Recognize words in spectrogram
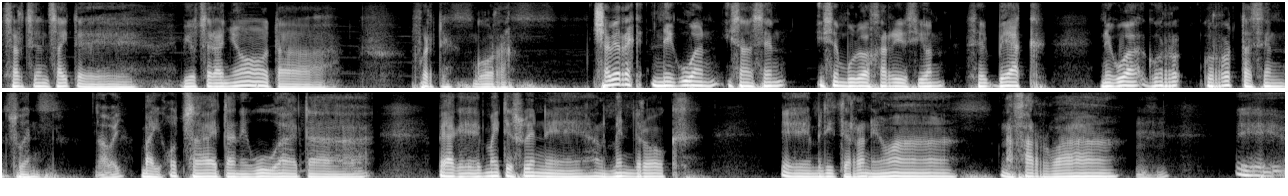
sartzen zaite bihotzeraino eta fuerte, gogorra. Xabierrek neguan izan zen, izenburua jarri zion, ze beak negua gorro, gorrotatzen zuen. Ah, bai? Bai, hotza eta negua eta beak eh, maite zuen eh, almendrok, eh, mediterraneoa, Nafarroa, Mhm. eh,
